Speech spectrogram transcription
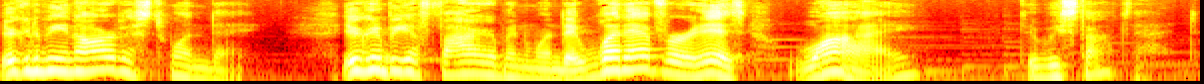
You're going to be an artist one day. You're going to be a fireman one day. Whatever it is, why did we stop that?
